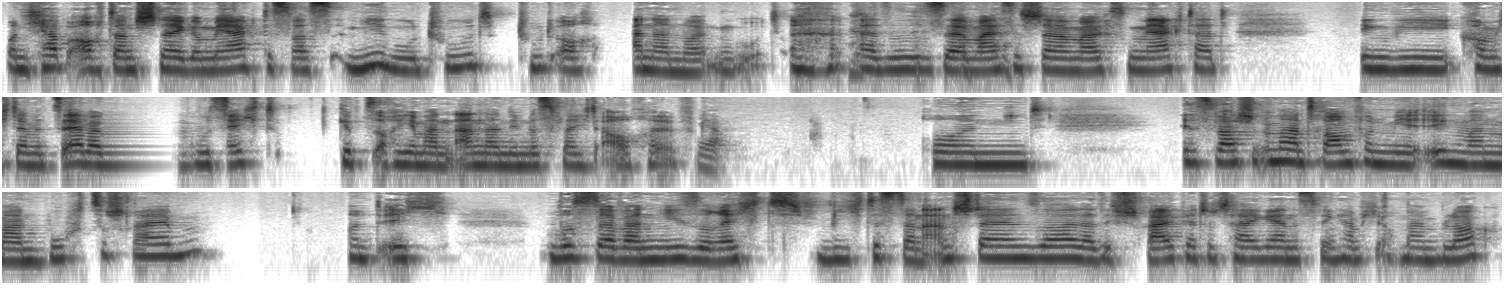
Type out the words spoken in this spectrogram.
Und ich habe auch dann schnell gemerkt, dass was mir gut tut, tut auch anderen Leuten gut. Also es ist ja meistens schnell, wenn man es gemerkt hat, irgendwie komme ich damit selber gut zurecht, gibt es auch jemanden anderen, dem das vielleicht auch hilft. Ja. Und es war schon immer ein Traum von mir, irgendwann mal ein Buch zu schreiben. Und ich wusste aber nie so recht, wie ich das dann anstellen soll. Also ich schreibe ja total gerne, deswegen habe ich auch meinen Blog.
